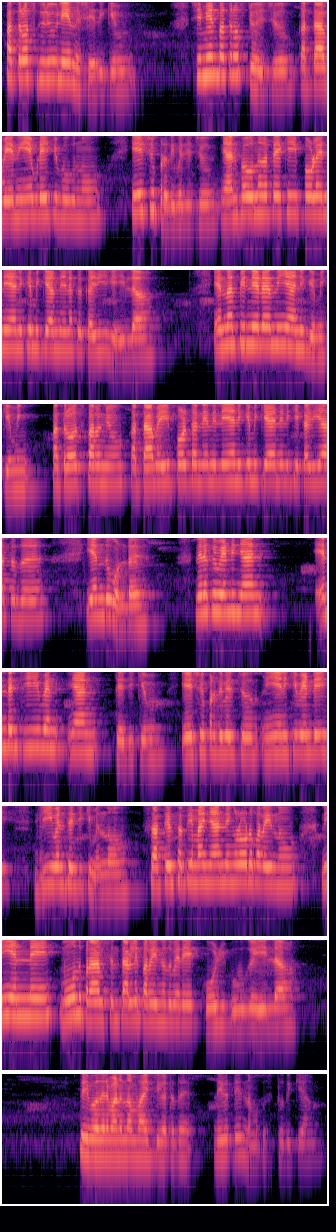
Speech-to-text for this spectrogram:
പത്രോസ് ഗുരുവിനെ നിഷേധിക്കും. ശിമിയൻ പത്രോസ് ചോദിച്ചു കർത്താവെ നീ എവിടേക്ക് പോകുന്നു? യേശു പ്രതിഭജിച്ചു ഞാൻ പോകുന്നിടത്തേക്ക് ഇപ്പോൾ എന്നെ അനുഗമിക്കാൻ നിനക്ക് കഴിയുകയില്ല. എന്നാൽ പിന്നീട് നീ അനുഗമിക്കും. പത്രോസ് പറഞ്ഞു കർത്താവെ ഇപ്പോൾ തന്നെ നിന്നെ അനുഗമിക്കാൻ എനിക്ക് കഴിയാത്തത് എന്തുകൊണ്ട്? നിനക്ക് വേണ്ടി ഞാൻ എന്റെ ജീവൻ ഞാൻ ത്യജിക്കും. യേശു പ്രതിഭജിച്ചു നീ എനിക്ക് വേണ്ടി ജീവൻ ത്യജിക്കുമെന്നോ? സത്യം സത്യമായി ഞാൻ നിങ്ങളോട് പറയുന്നു. നീ എന്നെ മൂന്ന് പ്രാവശ്യം തള്ളി പറയുന്നത് വരെ കോഴി കൂവുകയില്ല. ദൈവോദനമാണ് നാം വായിച്ചു കേട്ടത്. ദൈവത്തെ നമുക്ക് സ്തുതിക്കാം.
